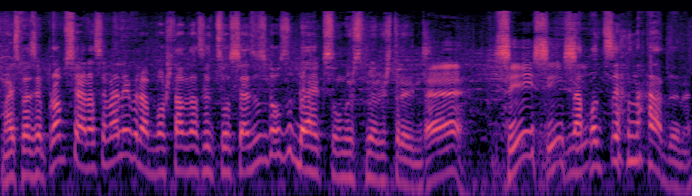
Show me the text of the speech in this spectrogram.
Mas, por exemplo, o próprio Ceará, você vai lembrar, mostrava nas redes sociais os gols do Bergson nos primeiros treinos. É, sim, sim, sim. Não aconteceu nada, né?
